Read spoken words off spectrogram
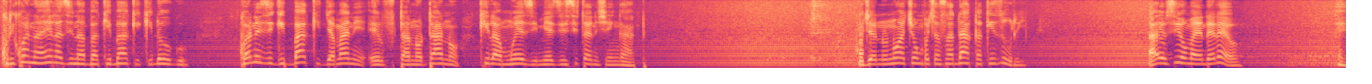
Kulikuwa na hela zinabakibaki kidogo. Kwani zikibaki jamani elfu tano tano kila mwezi miezi sita ni shilingi ngapi? Hujanunua chombo cha sadaka kizuri hayo sio maendeleo. Eh,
